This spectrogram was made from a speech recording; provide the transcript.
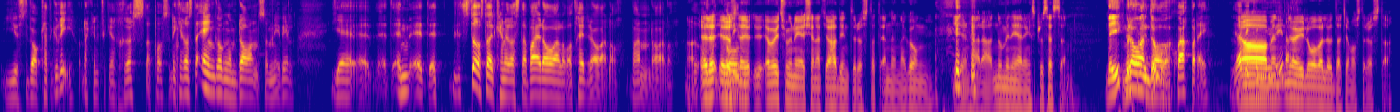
just vår kategori. Och där kan ni trycka rösta på oss. Ni kan rösta en gång om dagen som ni vill. Ge ett, en, ett, ett, lite större stöd kan ni rösta varje dag eller var tredje dag eller varannan dag eller Ja, jag, ofta jag, jag, var ju tvungen att erkänna att jag hade inte röstat en enda gång i den här äh, nomineringsprocessen. Det gick bra ändå. skärpa dig. Ja, Ja, men nu vidare. har jag ju lovat Ludde att jag måste rösta.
